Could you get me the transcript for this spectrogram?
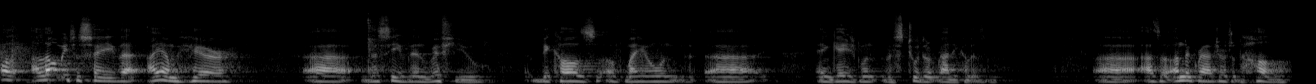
Well, allow me to say that I am here uh, this evening with you because of my own uh, engagement with student radicalism. Uh, as an undergraduate at Hull,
